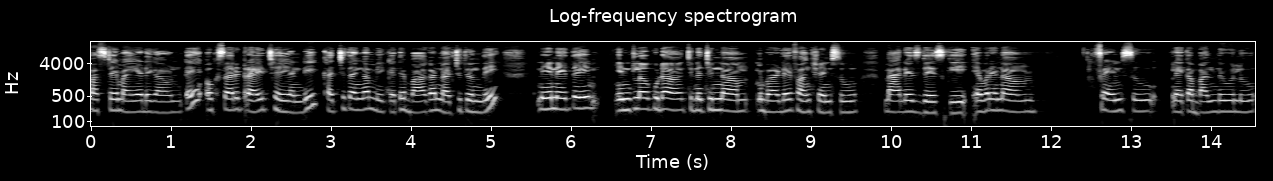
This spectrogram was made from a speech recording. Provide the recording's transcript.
ఫస్ట్ టైం అయ్యాడిగా ఉంటే ఒకసారి ట్రై చేయండి. ఖచ్చితంగా మీకైతే బాగా నచ్చుతుంది. నేనైతే ఇంట్లో కూడా చిన్న చిన్న బర్త్డే ఫంక్షన్స్ మ్యారేజ్ డేస్కి ఎవరైనా ఫ్రెండ్స్ లేక బంధువులు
